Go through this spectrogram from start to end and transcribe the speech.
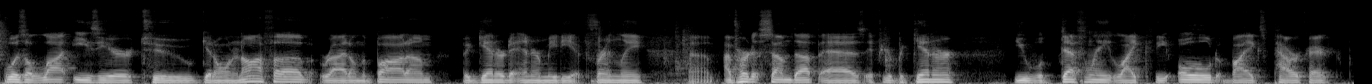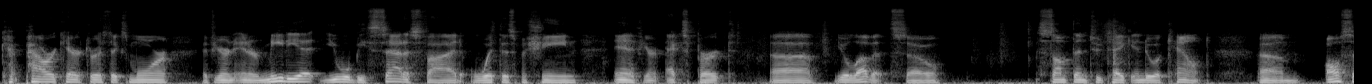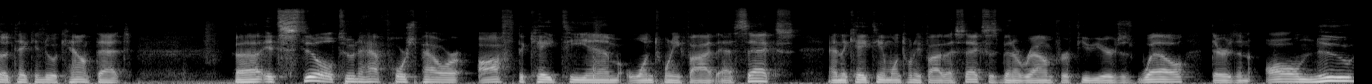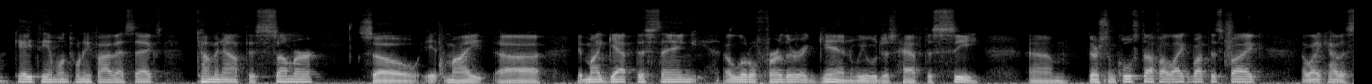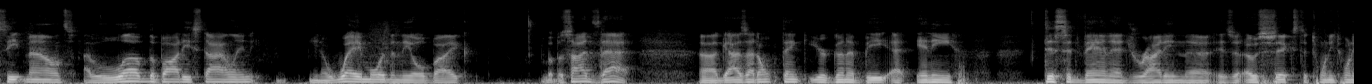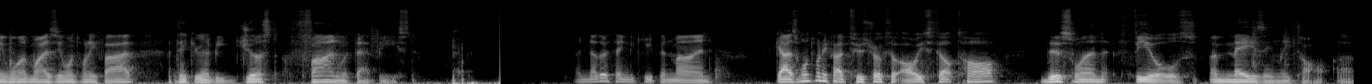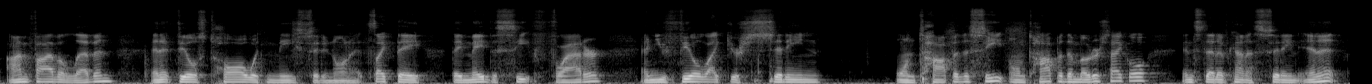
was a lot easier to get on and off of, ride on the bottom, beginner to intermediate friendly. Um, I've heard it summed up as if you're beginner, you will definitely like the old bike's power, power characteristics more. If you're an intermediate, you will be satisfied with this machine. And if you're an expert, uh, you'll love it. So, something to take into account. Um, also, take into account that uh, it's still two and a half horsepower off the KTM 125 SX and the KTM 125SX has been around for a few years as well. There's an all new KTM 125SX coming out this summer, so it might uh, it might gap this thing a little further again. We will just have to see. Um, there's some cool stuff I like about this bike. I like how the seat mounts. I love the body styling, you know, way more than the old bike. But besides that, uh, guys, I don't think you're gonna be at any disadvantage riding the is it 06 to 2021 YZ125. I think you're going to be just fine with that beast. Another thing to keep in mind, guys, 125 two strokes have always felt tall. This one feels amazingly tall. Uh, I'm 5'11 and it feels tall with me sitting on it. It's like they they made the seat flatter and you feel like you're sitting on top of the seat, on top of the motorcycle, instead of kind of sitting in it.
